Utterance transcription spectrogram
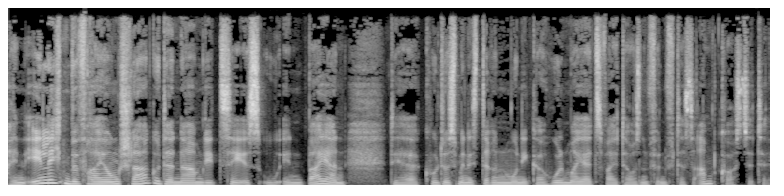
Einen ähnlichen Befreiungsschlag unternahm die CSU in Bayern, der Kultusministerin Monika Hohlmeier 2005 das Amt kostete.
